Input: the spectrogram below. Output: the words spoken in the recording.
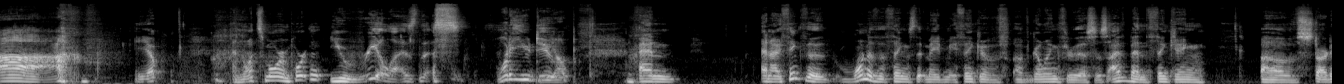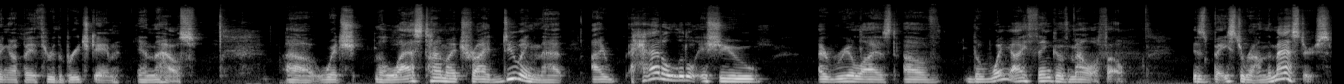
Ah, Yep. And what's more important, you realize this. What do you do? yep. and and I think the one of the things that made me think of of going through this is I've been thinking of starting up a through the breach game in the house. uh, which the last time I tried doing that, I had a little issue I realized of the way I think of Malifaux is based around the Masters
